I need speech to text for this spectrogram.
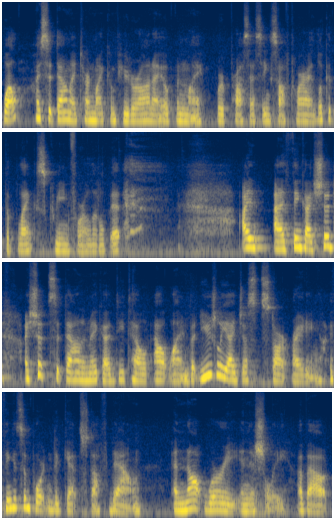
Well, I sit down, I turn my computer on, I open my word processing software, I look at the blank screen for a little bit. I, I think I should, I should sit down and make a detailed outline, but usually I just start writing. I think it's important to get stuff down and not worry initially about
